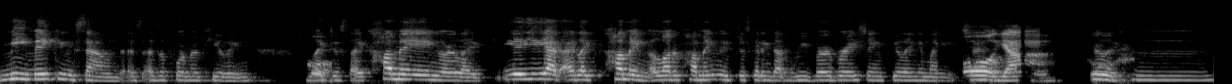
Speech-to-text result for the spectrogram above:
me making sound as as a form of healing, cool. like just like humming or like yeah yeah yeah. I like humming. A lot of humming is just getting that reverberating feeling in my. Chest. Oh yeah. like, hmm.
